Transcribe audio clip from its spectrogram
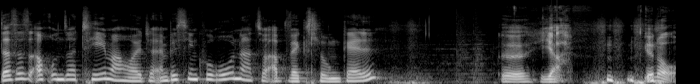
Das ist auch unser Thema heute. Ein bisschen Corona zur Abwechslung, gell? Äh, ja, genau.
